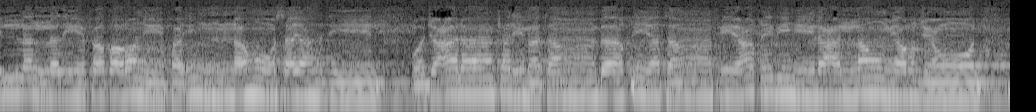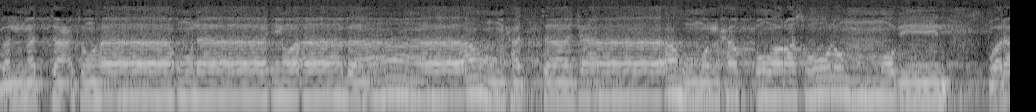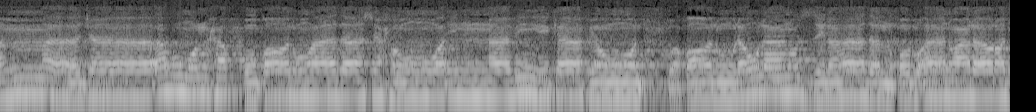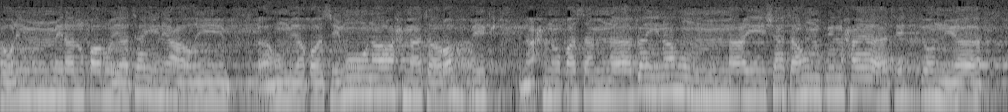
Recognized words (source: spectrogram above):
إلا الذي فطرني فإنه سيهدين. وجعل كلمة باقية في عقبه لعلهم يرجعون. بل متعت هؤلاء وآباءهم حتى جاءهم الحق ورسول مبين. ولما جاءهم الحق قالوا هذا سحر وإنا به كافرون وقالوا لولا نزل هذا القرآن على رجل من القريتين عظيم أهم يقسمون رحمة ربك؟ نحن قسمنا بينهم معيشتهم في الحياة الدنيا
